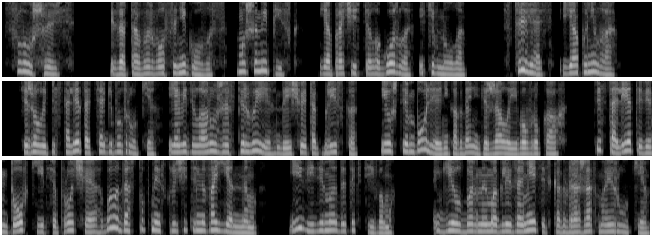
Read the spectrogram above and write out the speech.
«Слушаюсь». Изо рта вырвался не голос, мышиный писк. Я прочистила горло и кивнула. «Стрелять, я поняла». Тяжелый пистолет оттягивал руки. Я видела оружие впервые, да еще и так близко, и уж тем более никогда не держала его в руках. Пистолеты, винтовки и все прочее было доступно исключительно военным и, видимо, детективам. Гилборны могли заметить, как дрожат мои руки.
